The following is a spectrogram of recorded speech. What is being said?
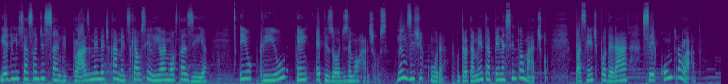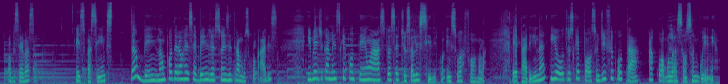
e administração de sangue, plasma e medicamentos que auxiliam a hemostasia e o crio em episódios hemorrágicos. Não existe cura, o tratamento é apenas sintomático. O paciente poderá ser controlado. Observação: esses pacientes também não poderão receber injeções intramusculares e medicamentos que contenham ácido acetil salicílico em sua fórmula, heparina e outros que possam dificultar a coagulação sanguínea.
